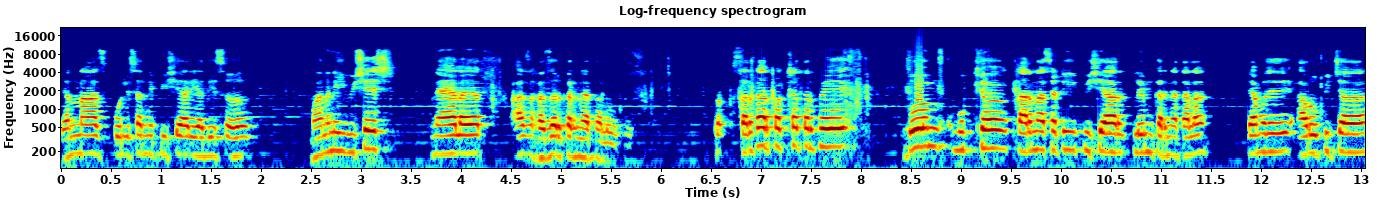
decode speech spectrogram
यांना आज पोलिसांनी पी सी आर यादीसह माननीय विशेष न्यायालयात आज हजर करण्यात आलं होतं. सरकार पक्षातर्फे दोन मुख्य कारणासाठी पी सी आर क्लेम करण्यात आला. त्यामध्ये आरोपीच्या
